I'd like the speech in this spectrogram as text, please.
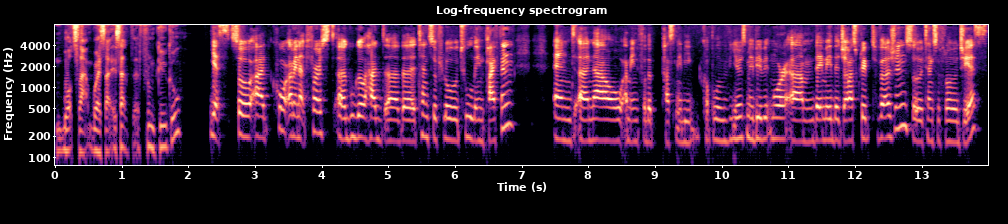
what's that? Where's that? Is that from Google? Yes. So at core, I mean, at first, uh, Google had uh, the TensorFlow tool in Python. And uh, now, I mean, for the past maybe couple of years, maybe a bit more, um, they made the JavaScript version, so TensorFlow JS.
